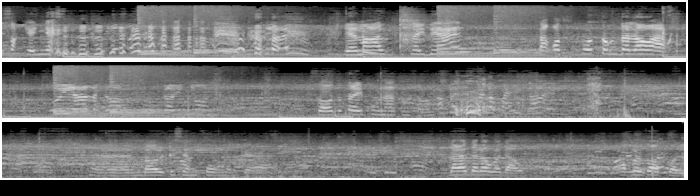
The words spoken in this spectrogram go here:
Niya kaya sakyan yan. yan mga slide yan. Takot po tong dalawa. Uy, yan. Nagkawin yun. So, tatry po natin to. Ah, pwede pala pahigain. Um, bawal kasi ang phone ng kaya. Dala-dalawa daw. Couple-couple.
